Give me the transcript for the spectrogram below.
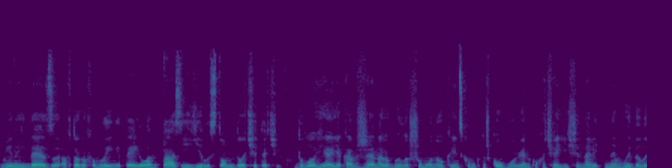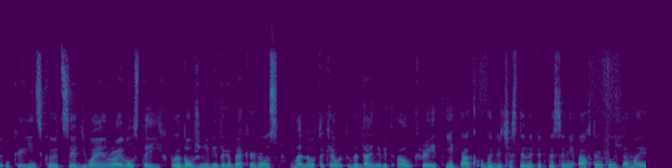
Він йде з автографом Лейні Тейлор та з її листом до читачів. Дологія, яка вже наробила шуму на українському книжковому ринку, хоча її ще навіть не видали українською, це Divine Rivals та їх продовження від Ребекки Рос. У мене от таке от видання від Al Crate. І так, обидві частини підписані авторкою та мають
